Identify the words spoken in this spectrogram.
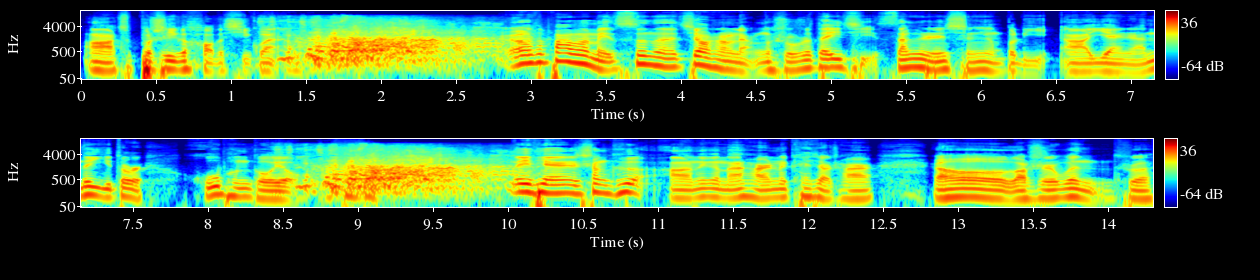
啊，这不是一个好的习惯。然后他爸爸每次呢叫上两个叔叔在一起，三个人形影不离啊，俨然的一对狐朋狗友。那天上课啊，那个男孩呢开小差，然后老师问说：“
